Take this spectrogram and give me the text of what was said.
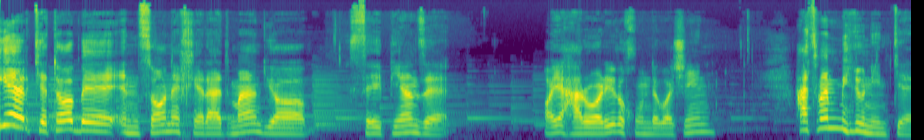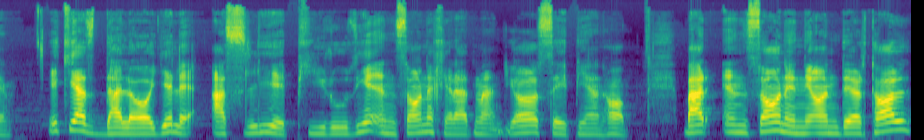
اگر کتاب انسان خردمند یا سیپینز آیه حراری رو خونده باشین حتما می‌دونین که یکی از دلایل اصلی پیروزی انسان خردمند یا سیپین ها بر انسان نیاندرتال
